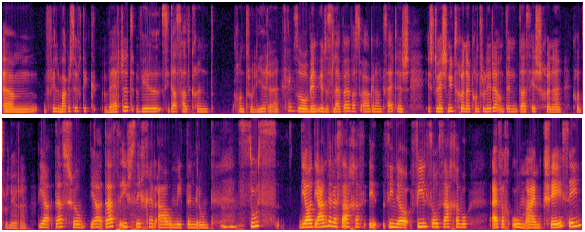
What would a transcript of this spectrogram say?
ähm, viele magersüchtig werden, weil sie das halt können kontrollieren können. So, wenn ihr das Leben, was du auch genau gesagt hast, ist, du hast nichts können kontrollieren und dann das hast können kontrollieren. Ja, das schon. Ja, das ist sicher auch mit dem Grund. Mhm. Sonst, ja, die anderen Sachen sind ja viel so Sachen, die einfach um einem geschehen sind.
